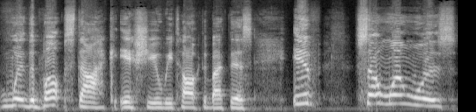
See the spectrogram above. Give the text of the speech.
with the bump stock issue we talked about this. If someone was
